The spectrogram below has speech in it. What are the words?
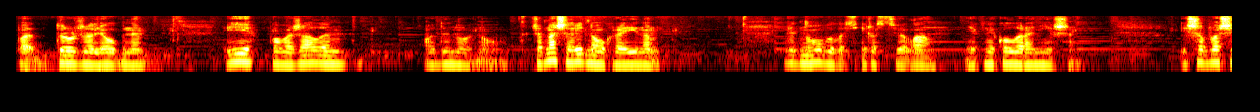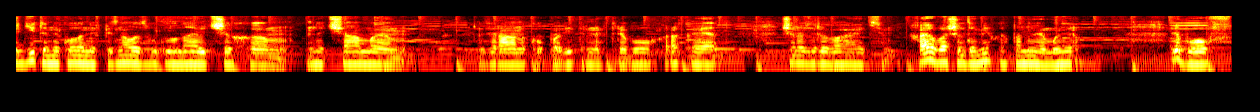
подружелюбні і поважали один одного. Щоб наша рідна Україна відновилась і розцвіла, як ніколи раніше. І щоб ваші діти ніколи не впізнали звук лунаючих ем, ночами зранку повітряних тривог, ракет, що розриваються. Хай у ваших домівках панує мир, любов,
